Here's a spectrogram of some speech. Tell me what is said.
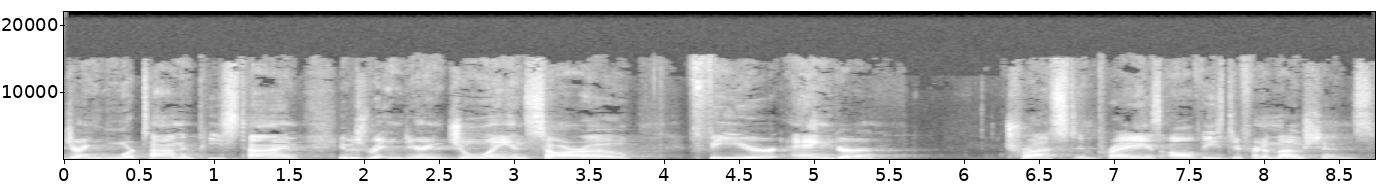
during wartime and peacetime, it was written during joy and sorrow, fear, anger, trust, and praise, all these different emotions.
